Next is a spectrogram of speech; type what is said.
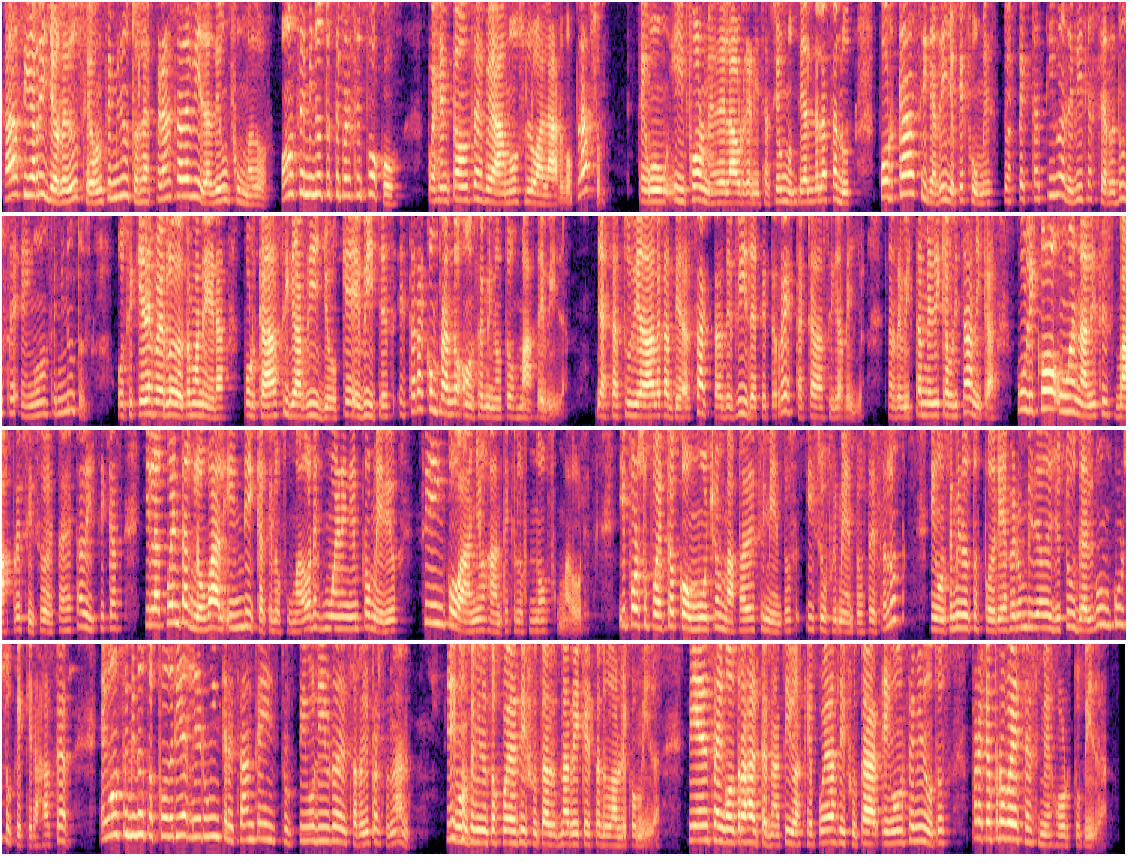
Cada cigarrillo reduce 11 minutos la esperanza de vida de un fumador. ¿11 minutos te parece poco? Pues entonces veámoslo a largo plazo. Según informes de la Organización Mundial de la Salud, por cada cigarrillo que fumes, tu expectativa de vida se reduce en 11 minutos. O si quieres verlo de otra manera, por cada cigarrillo que evites, estarás comprando 11 minutos más de vida. Ya está estudiada la cantidad exacta de vida que te resta cada cigarrillo. La revista médica británica publicó un análisis más preciso de estas estadísticas y la cuenta global indica que los fumadores mueren en promedio 5 años antes que los no fumadores y por supuesto con muchos más padecimientos y sufrimientos de salud. En 11 minutos podrías ver un video de YouTube de algún curso que quieras hacer. En 11 minutos podrías leer un interesante e instructivo libro de desarrollo personal. En 11 minutos puedes disfrutar de una rica y saludable comida. Piensa en otras alternativas que puedas disfrutar en 11 minutos para que aproveches mejor tu vida.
